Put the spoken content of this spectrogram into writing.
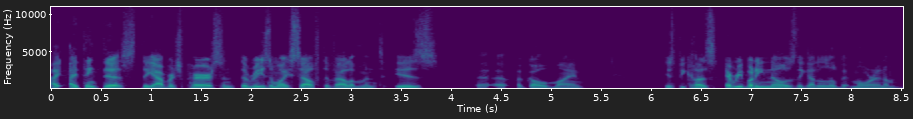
I, I think this, the average person, the reason why self development is a, a gold mine is because everybody knows they got a little bit more in them.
